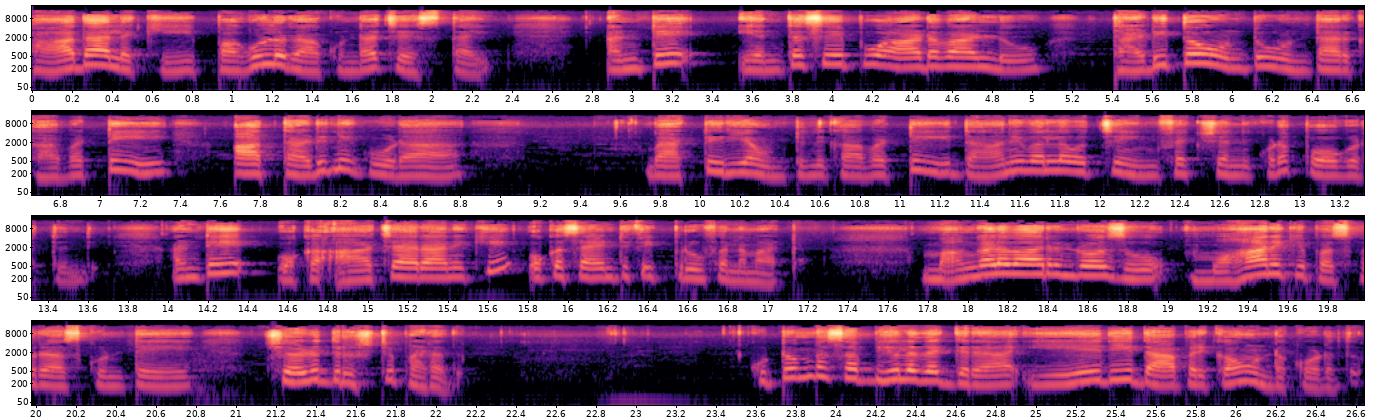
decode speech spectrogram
పాదాలకి పగుళ్ళు రాకుండా చేస్తాయి. అంటే ఎంతసేపు ఆడవాళ్ళు తడితో ఉంటూ ఉంటారు కాబట్టి ఆ తడిని కూడా బ్యాక్టీరియా ఉంటుంది కాబట్టి దానివల్ల వచ్చే ఇన్ఫెక్షన్ని కూడా పోగొడుతుంది. అంటే ఒక ఆచారానికి ఒక సైంటిఫిక్ ప్రూఫ్ అన్నమాట. మంగళవారం రోజు మొహానికి పసుపు రాసుకుంటే చెడు దృష్టి పడదు. కుటుంబ సభ్యుల దగ్గర ఏదీ దాపరికం ఉండకూడదు.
